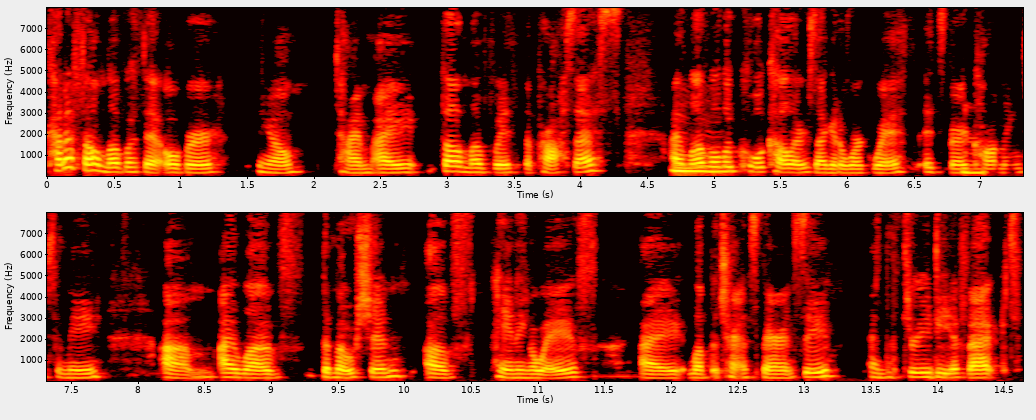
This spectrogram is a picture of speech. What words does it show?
kind of fell in love with it over, you know, time. I fell in love with the process. I love all the cool colors I get to work with. It's very Mhm. calming to me. Um, I love the motion of painting a wave. I love the transparency and the 3D effect.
